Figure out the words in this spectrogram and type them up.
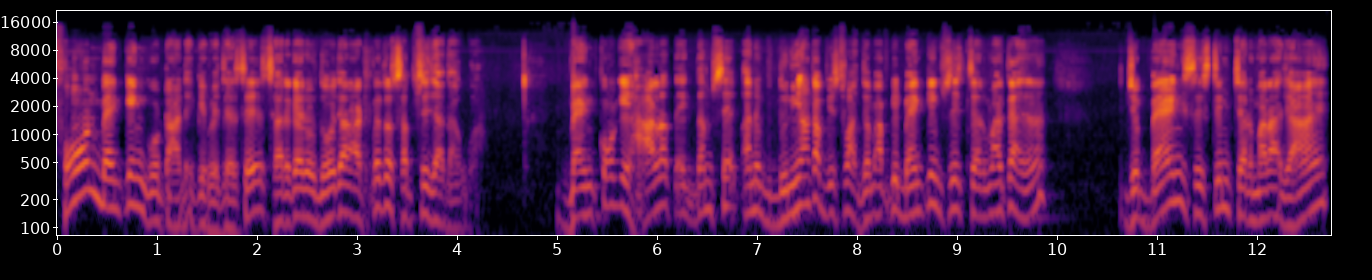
फ़ोन बैंकिंग घोटाले की वजह से सरकारी 2008 में तो सबसे ज़्यादा हुआ। बैंकों की हालत एकदम से दुनिया का विश्वास, जब आपकी बैंकिंग से चरमाता है ना जब बैंक सिस्टम चरमरा जाए,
